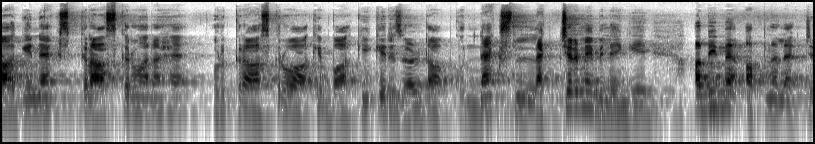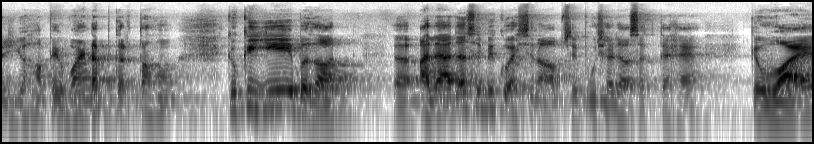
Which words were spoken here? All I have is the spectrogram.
आगे नेक्स्ट क्रॉस करवाना है और क्रॉस करवा के बाकी के रिज़ल्ट आपको नेक्स्ट लेक्चर में मिलेंगे। अभी मैं अपना लेक्चर यहाँ पे वाइंड अप करता हूँ, क्योंकि ये बजात अलहदा से भी क्वेश्चन आपसे पूछा जा सकता है कि why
